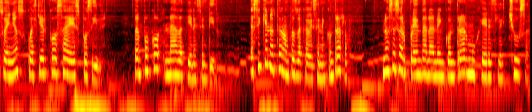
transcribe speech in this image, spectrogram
Sueños, cualquier cosa es posible. Tampoco nada tiene sentido. Así que no te rompas la cabeza en encontrarlo. No se sorprendan al encontrar mujeres lechuza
